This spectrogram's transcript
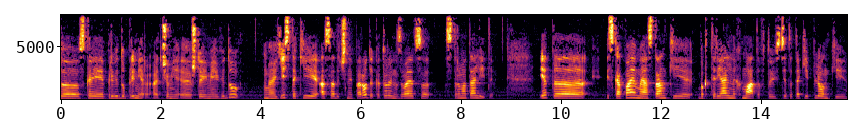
э, скорее приведу пример, о чем я, э, что я имею в виду. Есть такие осадочные породы, которые называются строматолиты. Это ископаемые останки бактериальных матов, то есть это такие пленки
